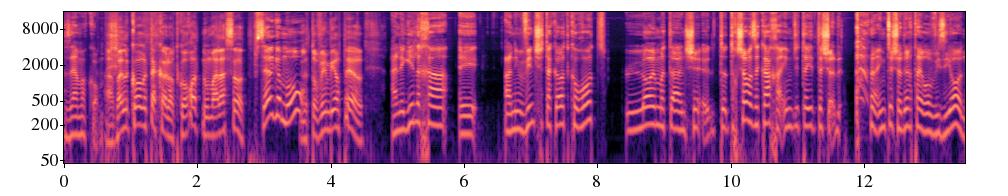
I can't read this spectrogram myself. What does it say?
זה המקום. אבל קור תקלות קורות, נו מה לעשות? בסדר גמור. לטובים ביותר. אני אגיד לך, אה, אני מבין שתקלות קורות, לא אם אתה אנשי... ת, תחשוב על זה ככה, אם, ת, תשדר, אם תשדר את האירוויזיון,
